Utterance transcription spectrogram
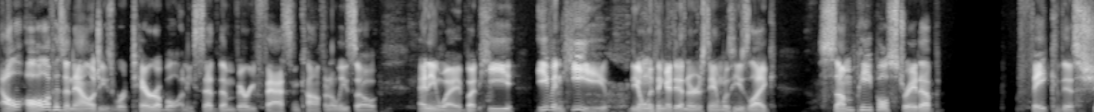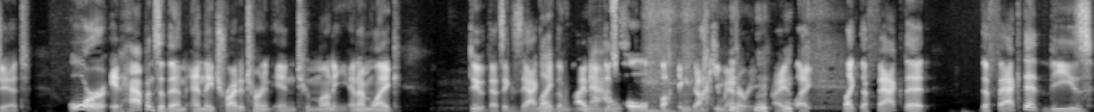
All, all of his analogies were terrible, and he said them very fast and confidently. So, anyway, but he, even he, the only thing I didn't understand was he's like, some people straight up fake this shit, or it happens to them and they try to turn it into money. And I'm like, dude, that's exactly Like the vibe now? of this whole fucking documentary, right? Like, like the fact that the fact that these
